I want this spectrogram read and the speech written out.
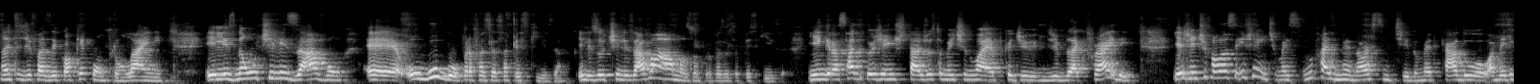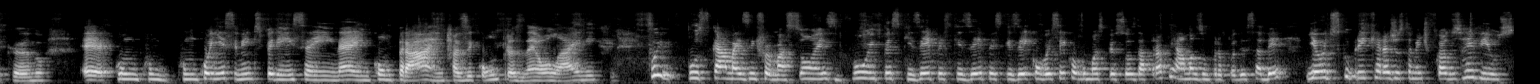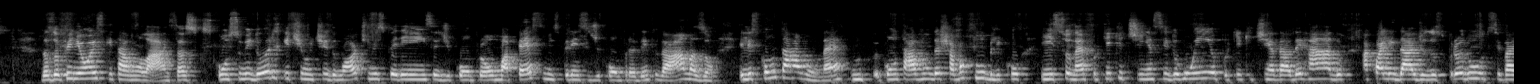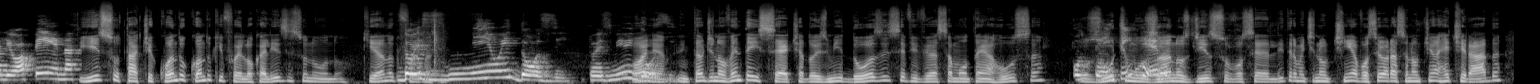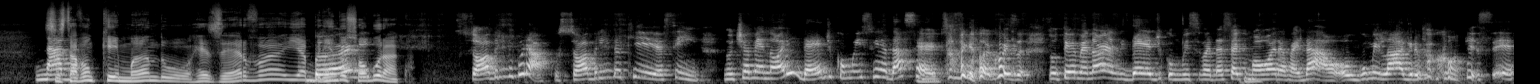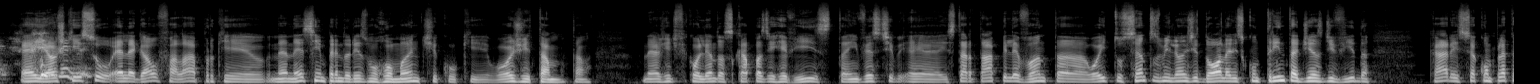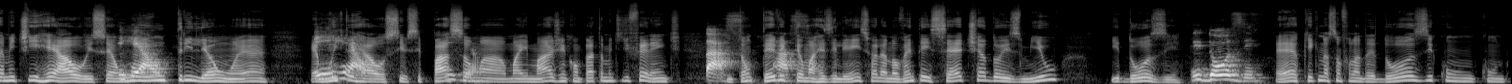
antes de fazer qualquer compra online, eles não utilizavam é, o Google para fazer essa pesquisa. Eles utilizavam a Amazon para fazer essa pesquisa. E é engraçado que hoje a gente está justamente numa época de, de, Black Friday e a gente falou assim, gente, mas não faz o menor sentido o mercado americano é, com, com, com conhecimento e experiência em, né, em comprar, em fazer compras né, online fui buscar mais informações, fui, pesquisei, pesquisei, pesquisei, conversei com algumas pessoas da própria Amazon para poder saber, e eu descobri que era justamente por causa dos reviews das opiniões que estavam lá, os consumidores que tinham tido uma ótima experiência de compra ou uma péssima experiência de compra dentro da Amazon, eles contavam, né? Contavam, deixavam público isso, né? Por que, que tinha sido ruim ou por que, que tinha dado errado, a qualidade dos produtos, se valeu a pena. Isso, Tati, quando, quando que foi? Localize isso no, no que ano que 2012, foi? 2012. Olha, então de 97 a 2012 você viveu essa montanha russa o Os últimos inteiro. anos disso, você literalmente não tinha, você, Horácio, não tinha retirada. Nada. Vocês estavam queimando reserva e abrindo Burn, só o buraco. Só abrindo buraco, só abrindo que, assim, não tinha a menor ideia de como isso ia dar certo. Hum. Sabe aquela coisa? Não tenho a menor ideia de como isso vai dar certo, uma hora vai dar, algum milagre vai acontecer. É, e eu acho que isso é legal falar, porque né, nesse empreendedorismo romântico que hoje está. Tá, né, a gente fica olhando as capas de revista, investi é, startup levanta 800 milhões de dólares com 30 dias de vida. Cara, isso é completamente irreal, isso é irreal. um trilhão, é, é irreal. muito irreal. Se, se passa Uma, uma imagem completamente diferente. Passa, então teve passa. que ter uma resiliência, olha, 97 a 2012. E 12. É, o que, que nós estamos falando? É 12 com, com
